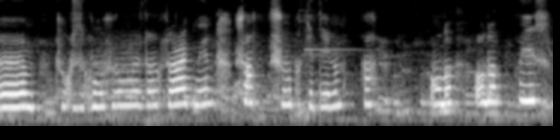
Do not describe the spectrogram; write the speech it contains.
ım, çok hızlı konuşuyorum. O yüzden kusura bakmayın. Şu an şunu paketleyelim. Heh. Oldu. Oldu. Hayır.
